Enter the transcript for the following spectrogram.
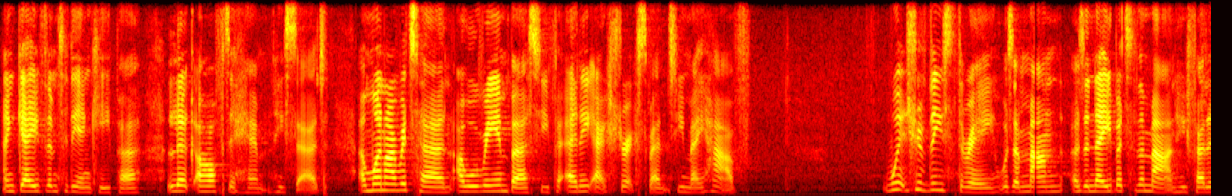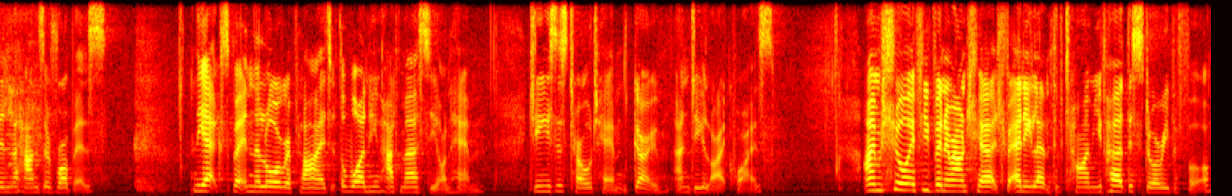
and gave them to the innkeeper. Look after him, he said, and when I return, I will reimburse you for any extra expense you may have. Which of these three was a man as a neighbor to the man who fell in the hands of robbers? The expert in the law replied, The one who had mercy on him. Jesus told him, Go and do likewise. I'm sure if you've been around church for any length of time, you've heard this story before.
